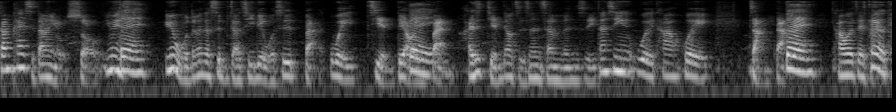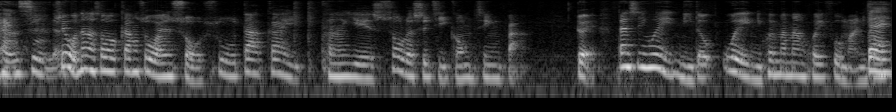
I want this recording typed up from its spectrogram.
刚开始当然有瘦，因为因为我的那个是比较激烈，我是把胃减掉一半，还是减掉只剩三分之一，但是因为胃它会。长大，对，它会再长有弹性的。所以我那个时候刚做完手术，大概可能也瘦了十几公斤吧。对，但是因为你的胃你会慢慢恢复嘛，你对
